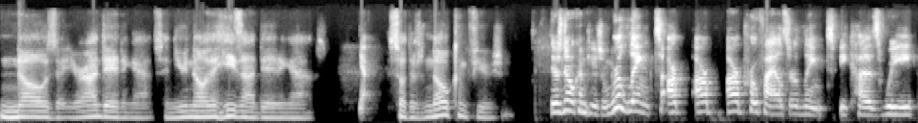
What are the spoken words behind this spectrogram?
knows that you're on dating apps and you know that he's on dating apps. Yeah. So there's no confusion. there's no confusion we're linked our, our our profiles are linked because we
